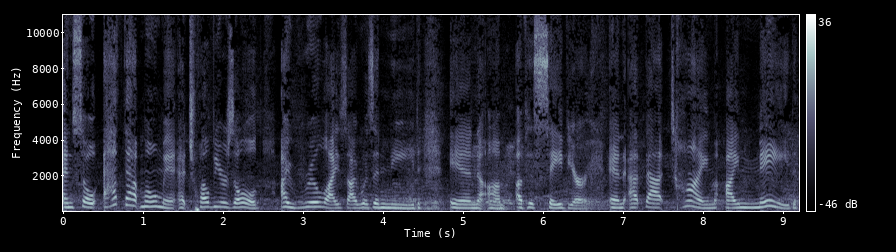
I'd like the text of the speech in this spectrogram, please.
And so at that moment, at 12 years old, I realized I was in need in um, of his Savior. And at that time, I made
